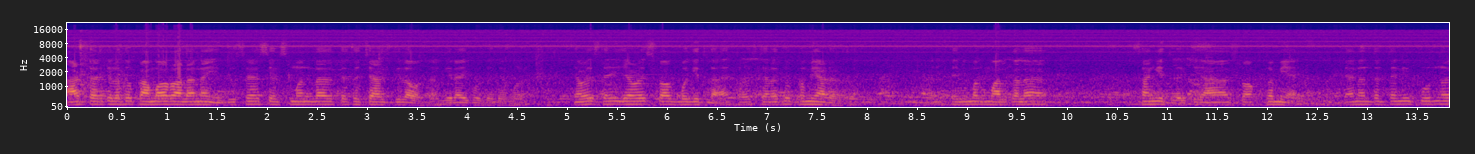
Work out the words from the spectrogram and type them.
आठ तारखेला तो कामावर आला नाही दुसऱ्या सेल्समनला त्याचा चार्ज दिला होता गिराईक होतं त्यामुळे. त्यावेळेस त्यांनी ज्यावेळेस स्टॉक बघितला त्यावेळेस त्याला तो कमी आढळला. आणि त्यांनी मग मालकाला सांगितलं की हा स्टॉक कमी आहे. त्यानंतर त्यांनी पूर्ण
